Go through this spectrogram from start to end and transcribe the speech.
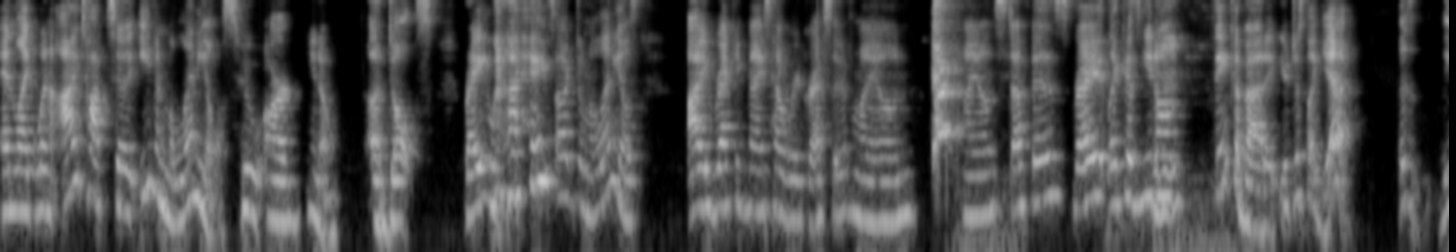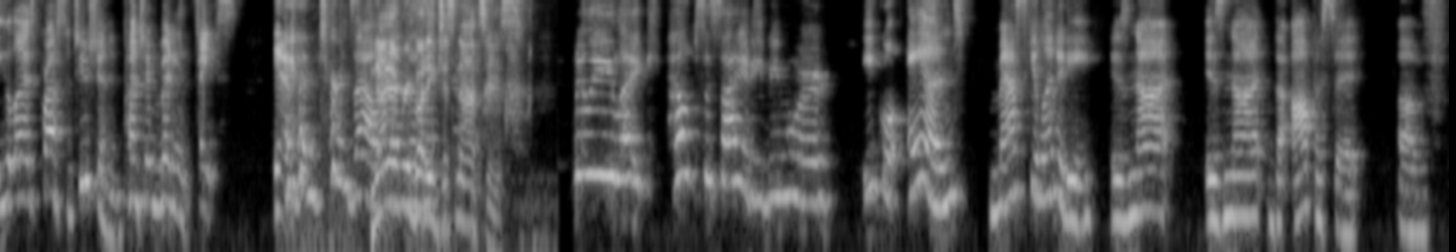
And like when i talk to even millennials who are you know adults right? When i talk to millennials i recognize how regressive my own my own stuff is right? Like because you don't mm-hmm. think about it. You're just like yeah let's legalize prostitution and punch everybody in the face. Yeah, and turns out not everybody just nazis. really like help society be more equal and masculinity is not is not the opposite of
